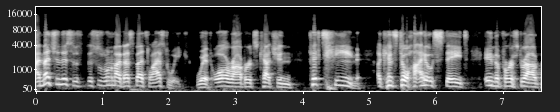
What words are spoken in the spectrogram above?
I mentioned this is this was one of my best bets last week with Oral Roberts catching 15 against Ohio State in the first round.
